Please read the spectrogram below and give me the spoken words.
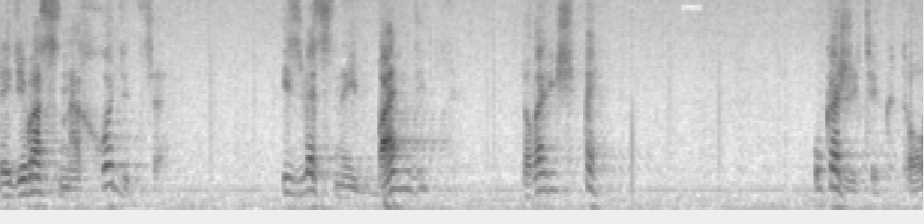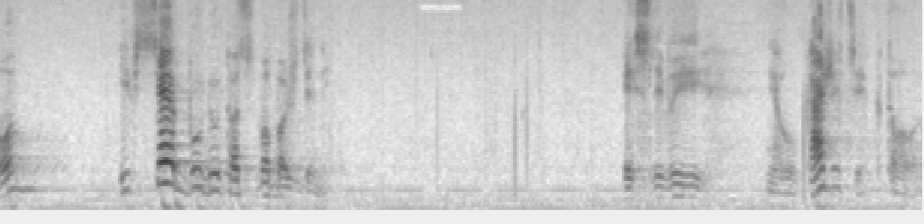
Среди вас находится известный бандит, товарищ П. Укажите, кто он, и все будут освобождены. Если вы не укажете, кто он,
